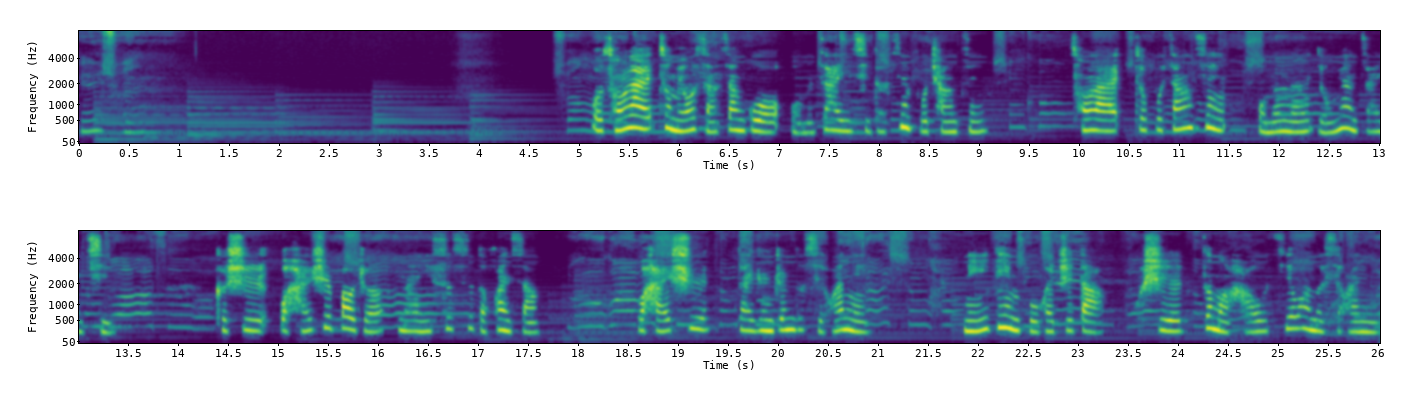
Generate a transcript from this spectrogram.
愚蠢。我从来就没有想象过我们在一起的幸福场景，从来就不相信我们能永远在一起。可是我还是抱着那一丝丝的幻想，我还是。在认真的喜欢你，你一定不会知道我是这么毫无希望的喜欢你。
